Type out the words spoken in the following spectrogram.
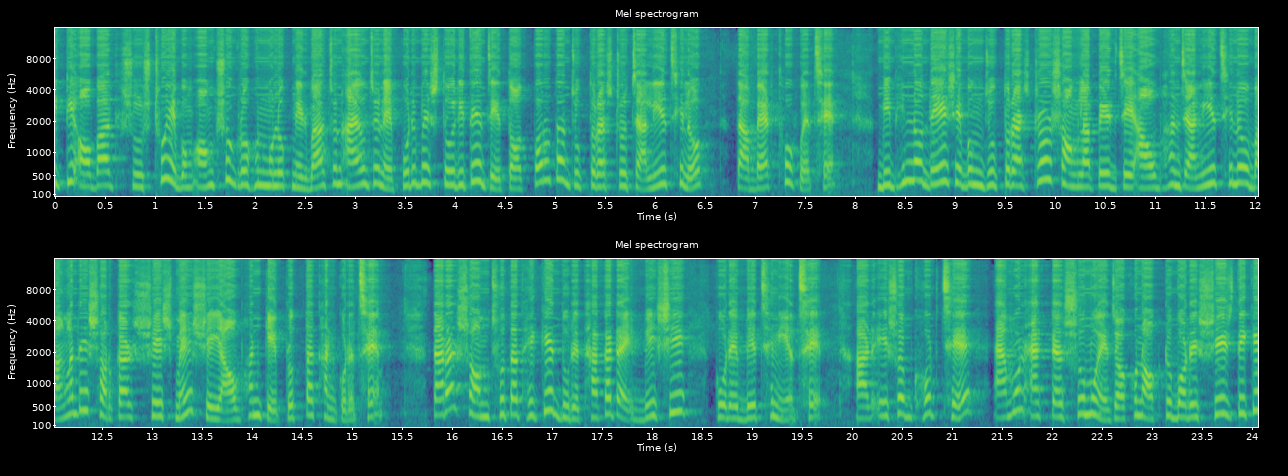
একটি অবাধ, সুষ্ঠু এবং অংশগ্রহণমূলক নির্বাচন আয়োজনে পরিবেশ তৈরিতে যে তৎপরতা যুক্তরাষ্ট্র চালিয়েছিল, তা ব্যর্থ হয়েছে। বিভিন্ন দেশ এবং যুক্তরাষ্ট্র সংলাপের যে আহ্বান জানিয়েছিল বাংলাদেশ সরকার শেষমেশ সেই আহ্বানকে প্রত্যাখ্যান করেছে। তারা সমঝোতা থেকে দূরে থাকাটাই বেশি করে বেছে নিয়েছে। আর এসব ঘটছে এমন একটা সময়ে যখন অক্টোবরের শেষ দিকে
